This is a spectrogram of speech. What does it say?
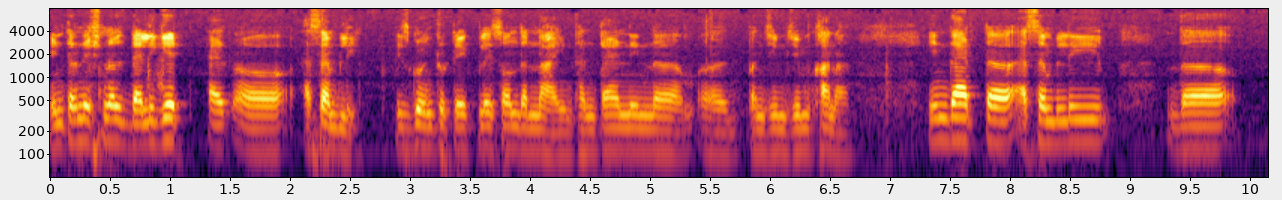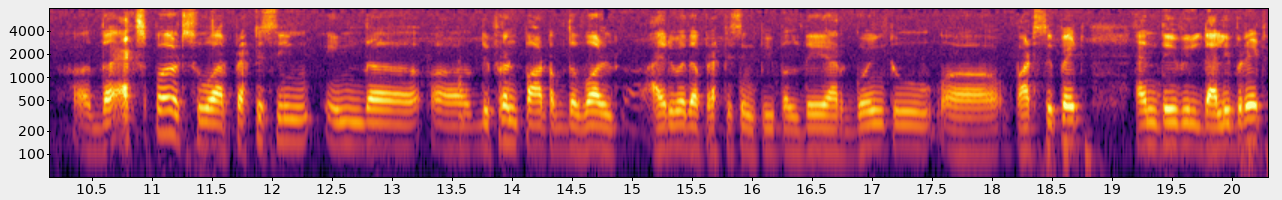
international delegate uh, assembly is going to take place on the 9th and 10th in Panjim Gymkhana. In that assembly the uh, the experts who are practicing in the uh, different part of the world ayurveda practicing people they are going to uh, participate and they will deliberate.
